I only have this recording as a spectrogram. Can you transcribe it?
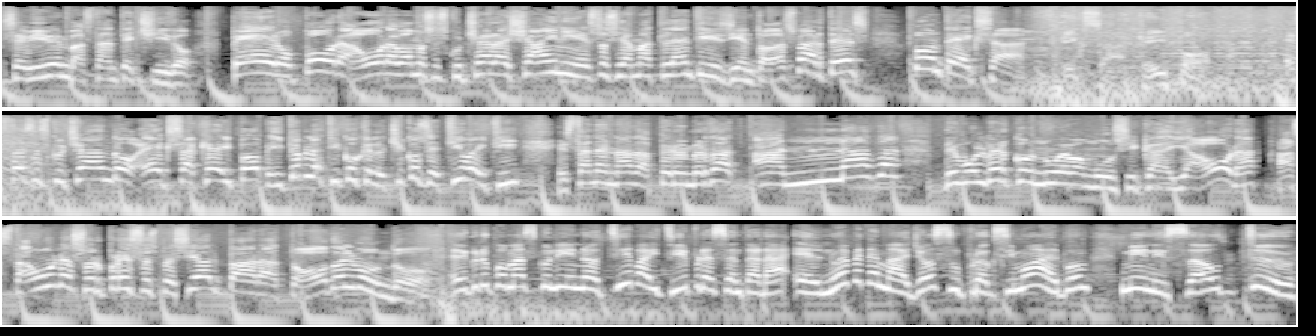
se viven bastante chido. Pero por ahora vamos a escuchar a Shiny, esto se llama Atlantis y en todas partes, ponte Exa. Exa K-Pop. Estás escuchando Exa K-Pop y te platico que los chicos de TYT están a nada, pero en verdad a nada de volver con nueva música y ahora hasta una sorpresa especial para todo el mundo. El grupo masculino TYT presentará el 9 de mayo su próximo álbum Minnesota 2,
